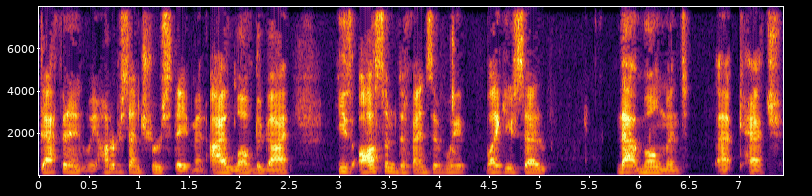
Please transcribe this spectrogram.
definitely 100% true statement. I love the guy. He's awesome defensively. Like you said, that moment, that catch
